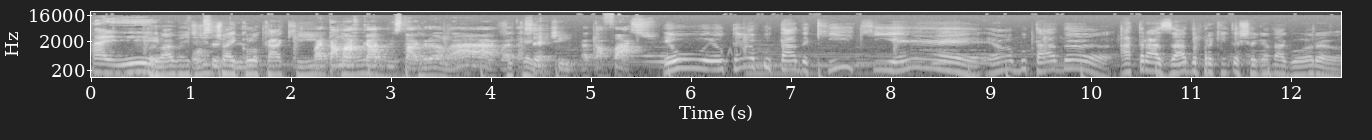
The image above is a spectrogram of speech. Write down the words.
Aí. Provavelmente com a gente vai certeza. colocar aqui. Vai estar então, marcado no Instagram lá, vai estar aí. certinho, vai estar fácil. Eu, eu tenho uma butada aqui que é é uma butada atrasada pra quem tá chegando agora,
